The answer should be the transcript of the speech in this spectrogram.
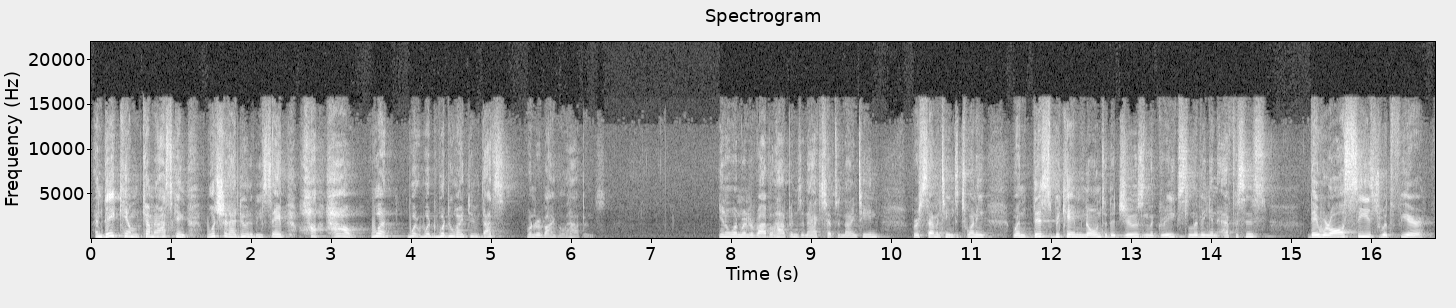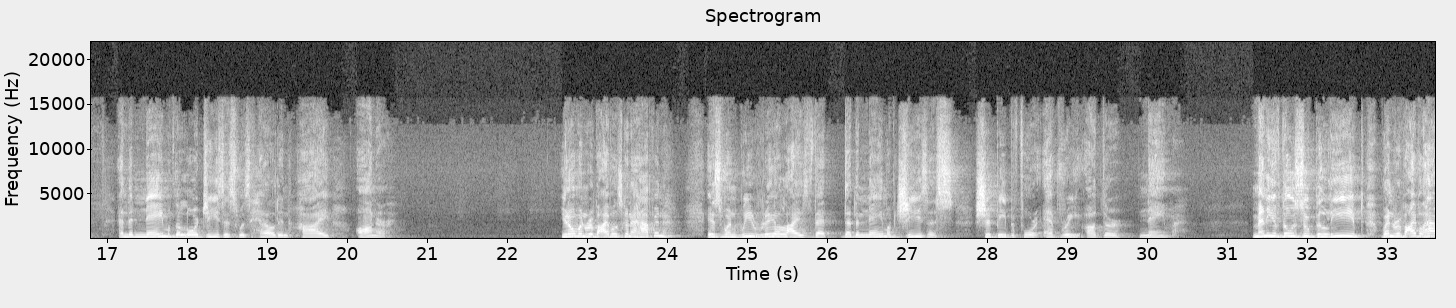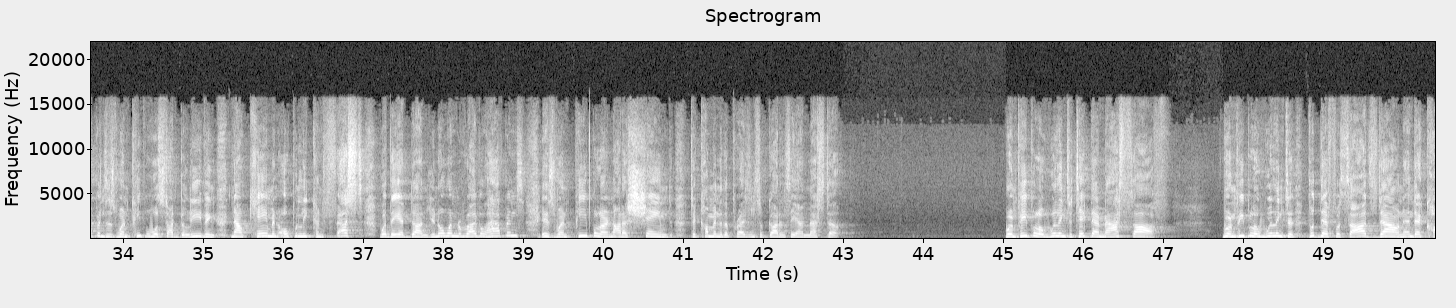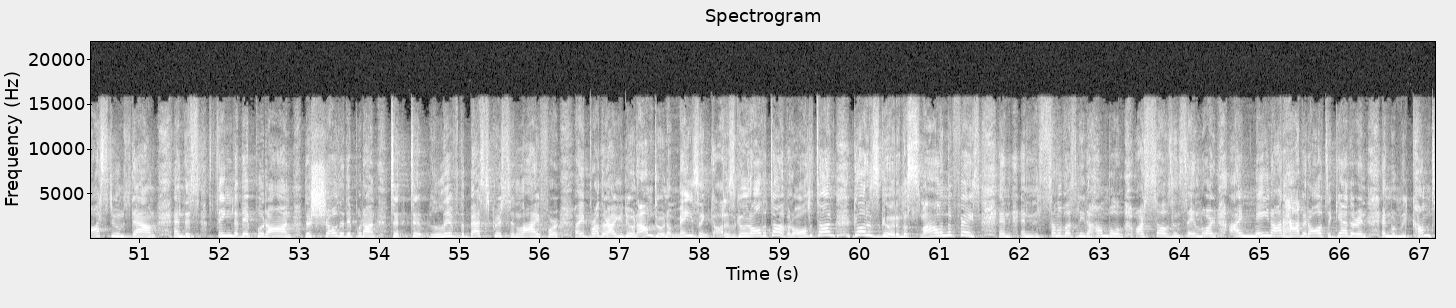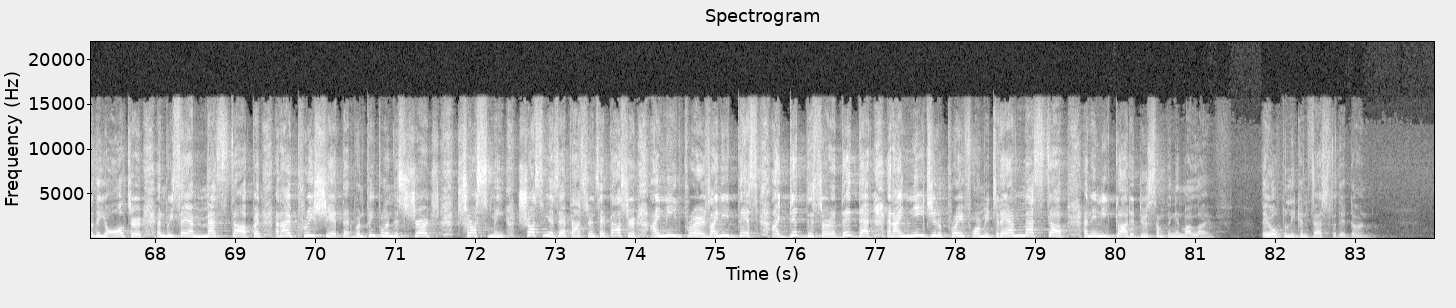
And they come, come asking, what should I do to be saved? How? how? What? What, what? what do I do? That's when revival happens. You know when, when revival happens in Acts chapter 19, verse 17 to 20, when this became known to the Jews and the Greeks living in Ephesus, they were all seized with fear, and the name of the Lord Jesus was held in high honor. You know when revival is going to happen? Is when we realize that, that the name of Jesus should be before every other name. Many of those who believed when revival happens is when people will start believing, now came and openly confessed what they had done. You know when revival happens? Is when people are not ashamed to come into the presence of God and say, I messed up. When people are willing to take their masks off When people are willing to put their facades down and their costumes down and this thing that they put on, the show that they put on to, to live the best Christian life, or hey brother, how you doing? I'm doing amazing. God is good all the time, and all the time, God is good, and the smile on the face. And, and some of us need to humble ourselves and say, Lord, I may not have it all together. And, and when we come to the altar and we say, I messed up, and, and I appreciate that when people in this church trust me, trust me as their pastor and say, Pastor, I need prayers, I need this, I did this or I did that, and I need need you to pray for me today. I messed up and I need God to do something in my life. They openly confessed what they'd done.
